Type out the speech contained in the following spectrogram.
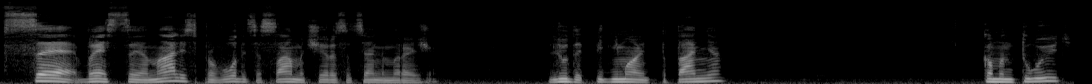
все, весь цей аналіз проводиться саме через соціальні мережі. Люди піднімають питання, коментують,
